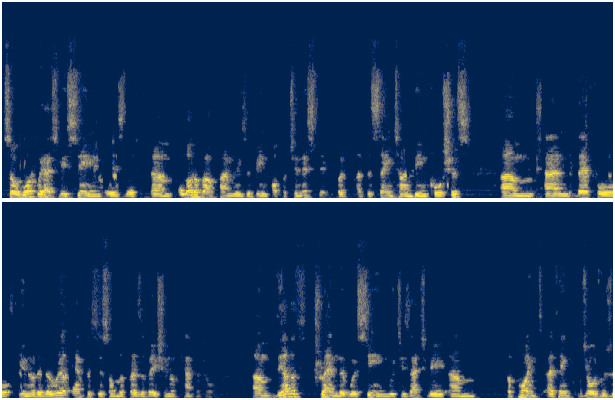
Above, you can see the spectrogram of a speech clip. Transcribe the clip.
So what we're actually seeing is that um, a lot of our families are being opportunistic, but at the same time being cautious. Um, and therefore, you know, there's a real emphasis on the preservation of capital. Um, the other trend that we're seeing, which is actually um, a point I think George was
